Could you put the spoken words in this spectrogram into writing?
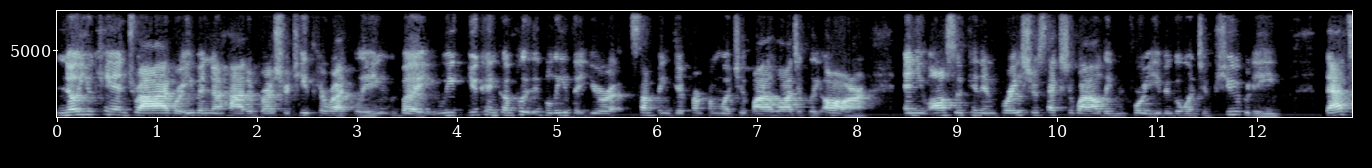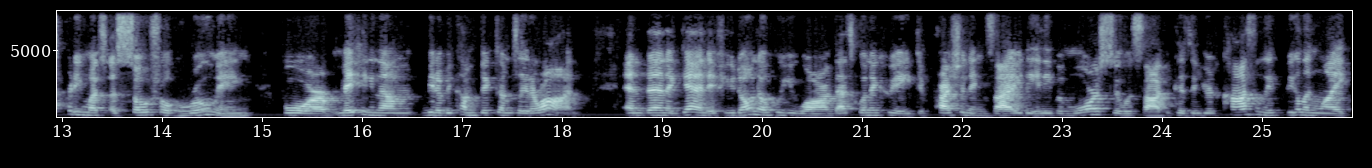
no, you can't drive or even know how to brush your teeth correctly, but we, you can completely believe that you're something different from what you biologically are. And you also can embrace your sexuality before you even go into puberty. That's pretty much a social grooming for making them, you know, become victims later on. And then again, if you don't know who you are, that's going to create depression, anxiety, and even more suicide because then you're constantly feeling like,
